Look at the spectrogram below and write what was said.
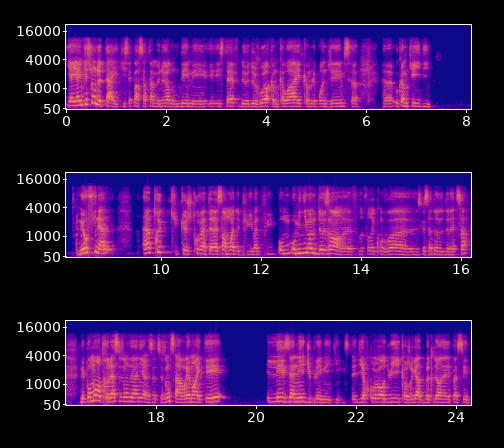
il y, a- une question de taille qui sépare certains meneurs, donc Dame et- et Steph, de, de joueurs comme Kawhi, comme LeBron James euh, ou comme KD. Mais au final, un truc que je trouve intéressant, moi, depuis, bah, depuis au, au minimum deux ans, il faudrait, qu'on voit euh, ce que ça donne au-delà de ça. Mais pour moi, entre la saison dernière et cette saison, ça a vraiment été les années du playmaking. C'est-à-dire qu'aujourd'hui, quand je regarde Butler l'année passée,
